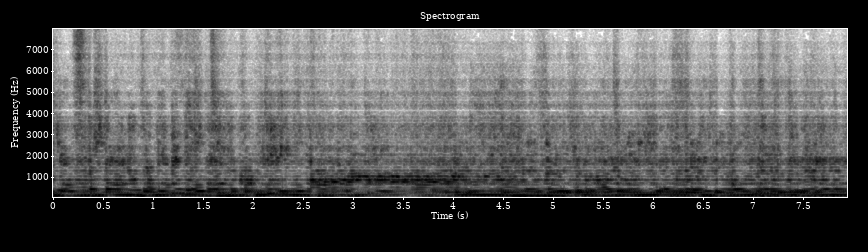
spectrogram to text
Jetzt bestellen und dann eine Stelle kommt die Persönliche Beratung, jetzt endlich auf die Welt.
